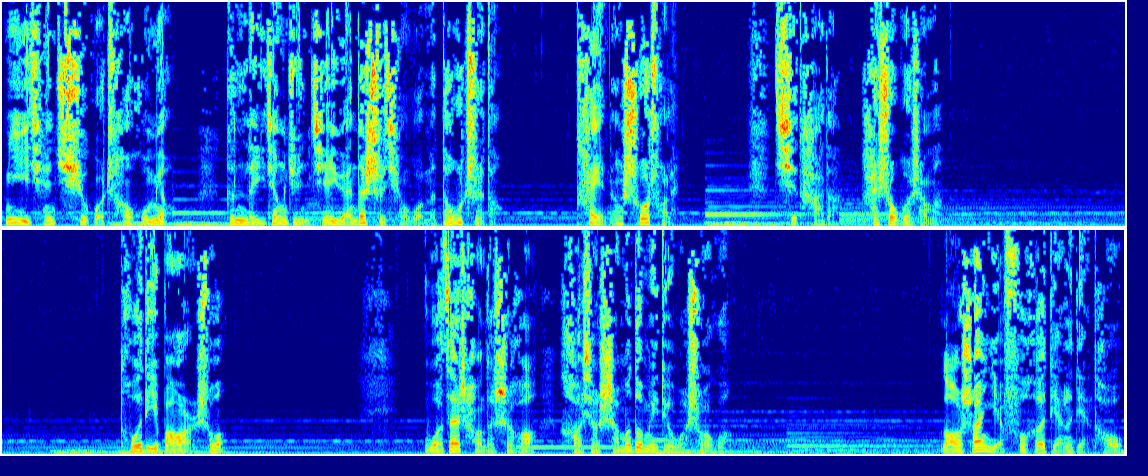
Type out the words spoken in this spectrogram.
你以前去过长湖庙，跟雷将军结缘的事情，我们都知道，他也能说出来。其他的还说过什么？”徒弟保尔说：“我在场的时候，好像什么都没对我说过。”老栓也附和点了点头。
